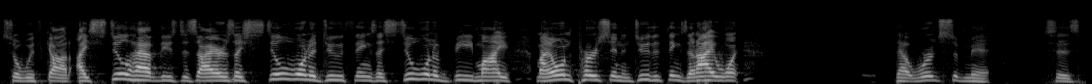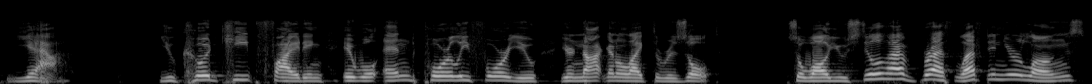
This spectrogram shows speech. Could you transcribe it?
So with God, I still have these desires. I still want to do things. I still want to be my my own person and do the things that I want. That word submit says, "Yeah, you could keep fighting. It will end poorly for you. You're not going to like the result. So while you still have breath left in your lungs,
